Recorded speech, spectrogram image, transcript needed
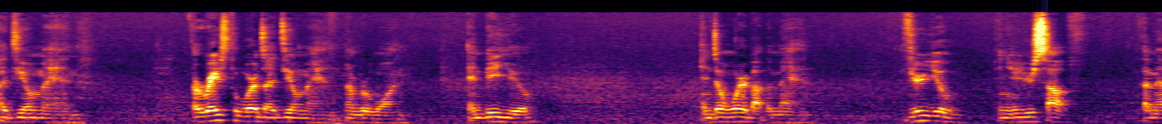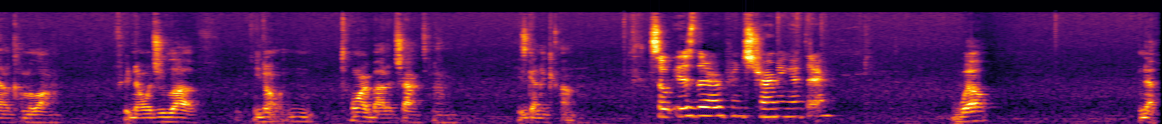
ideal man. Erase the words ideal man, number one, and be you. And don't worry about the man. If you're you and you're yourself, that man will come along. If you know what you love, you don't don't worry about attracting him. He's gonna come. So, is there a Prince Charming out there? Well, no.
